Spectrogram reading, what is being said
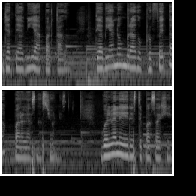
ya te había apartado, te había nombrado profeta para las naciones. Vuelve a leer este pasaje.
